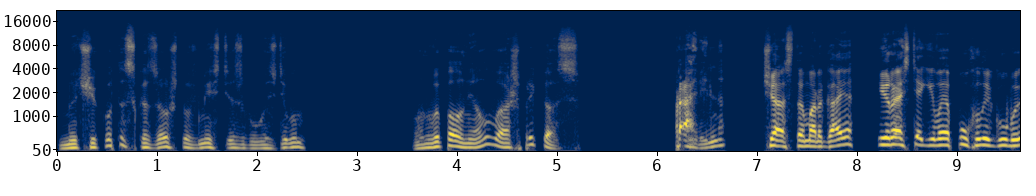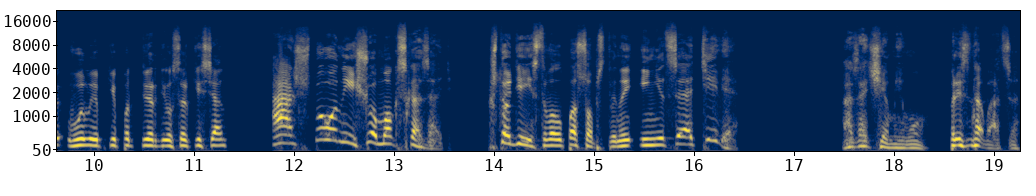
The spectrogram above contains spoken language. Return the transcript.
Но Чикота сказал, что вместе с Гвоздевым он выполнял ваш приказ. Правильно часто моргая и растягивая пухлые губы в улыбке, подтвердил Саркисян. «А что он еще мог сказать? Что действовал по собственной инициативе? А зачем ему признаваться,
